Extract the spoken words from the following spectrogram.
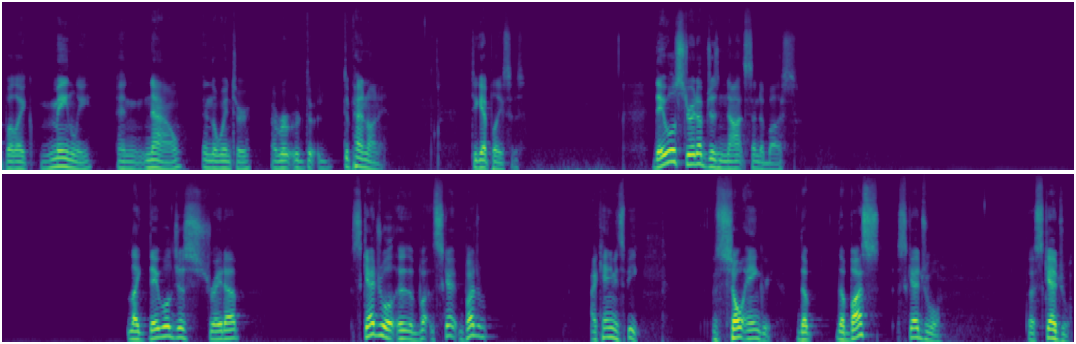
but like mainly, and now in the winter, I re- re- depend on it to get places. They will straight up just not send a bus. Like they will just straight up schedule uh, budget. I can't even speak. I'm so angry. the The bus schedule, the schedule.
